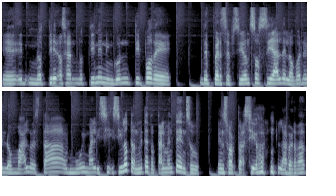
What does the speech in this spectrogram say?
Eh, no tiene, o sea, no tiene ningún tipo de de percepción social de lo bueno y lo malo. Está muy mal y sí, sí lo transmite totalmente en su, en su actuación, la verdad.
